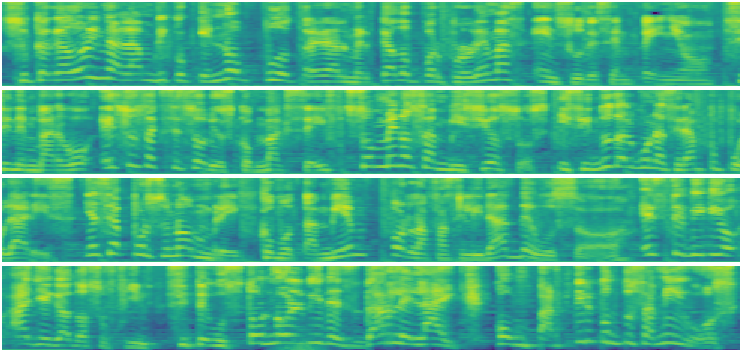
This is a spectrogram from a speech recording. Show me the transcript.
Su cargador inalámbrico que no pudo traer al mercado por problemas en su desempeño. Sin embargo, estos accesorios con MagSafe son menos ambiciosos y sin duda alguna serán populares, ya sea por su nombre como también por la facilidad de uso. Este vídeo ha llegado a su fin. Si te gustó no olvides darle like, compartir con tus amigos,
